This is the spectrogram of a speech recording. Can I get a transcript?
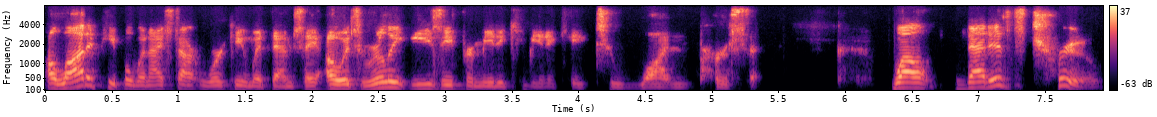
a lot of people, when I start working with them, say, oh, it's really easy for me to communicate to one person. Well, that is true.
